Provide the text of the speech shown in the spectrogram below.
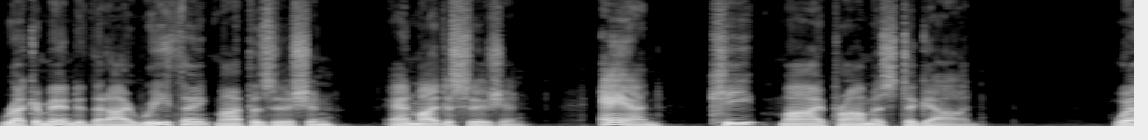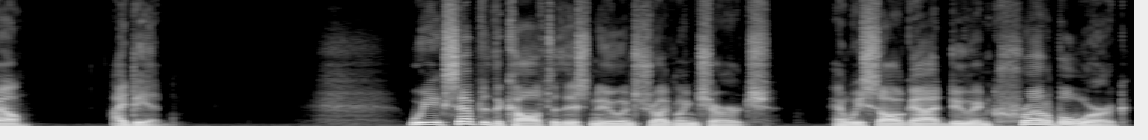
recommended that I rethink my position and my decision and keep my promise to God. Well, I did. We accepted the call to this new and struggling church and we saw God do incredible work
